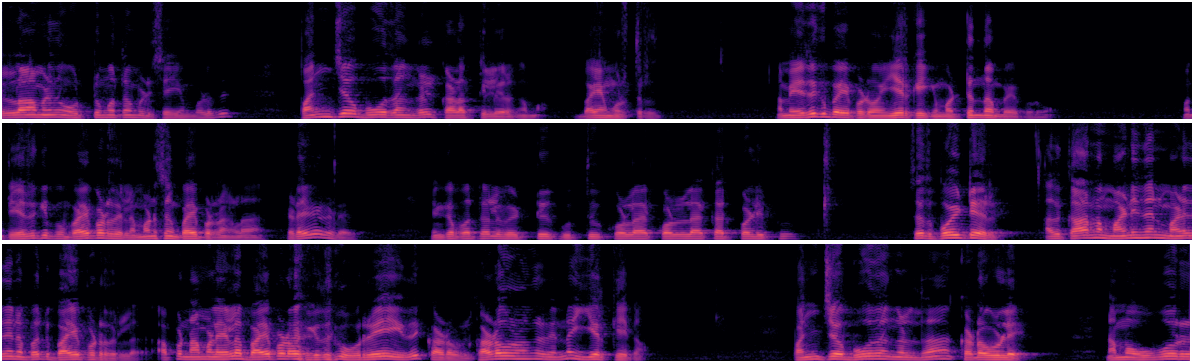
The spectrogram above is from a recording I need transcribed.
எல்லா மனிதனும் ஒட்டுமொத்தம் இப்படி செய்யும் பொழுது பஞ்சபூதங்கள் களத்தில் இறங்குமா பயமுறுத்துறது. நம்ம எதுக்கு பயப்படுவோம்? இயற்கைக்கு மட்டும்தான் பயப்படுவோம். மற்ற எதுக்கு இப்போ பயப்படுறதில்லை மனுஷங்க பயப்படுறாங்களா? கிடையவே கிடையாது. எங்கே பார்த்தாலும் வெட்டு குத்து கொலை கொள்ளை கற்பழிப்பு. ஸோ அது போயிட்டே இருக்கு. அது காரணம் மனிதன் மனிதனை பார்த்து பயப்படுறதில்ல அப்போ நம்மளையெல்லாம் பயப்பட வைக்கிறதுக்கு ஒரே இது கடவுள். கடவுளுங்கிறது என்ன? இயற்கை தான். பஞ்சபூதங்கள் தான் கடவுளே. நம்ம ஒவ்வொரு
